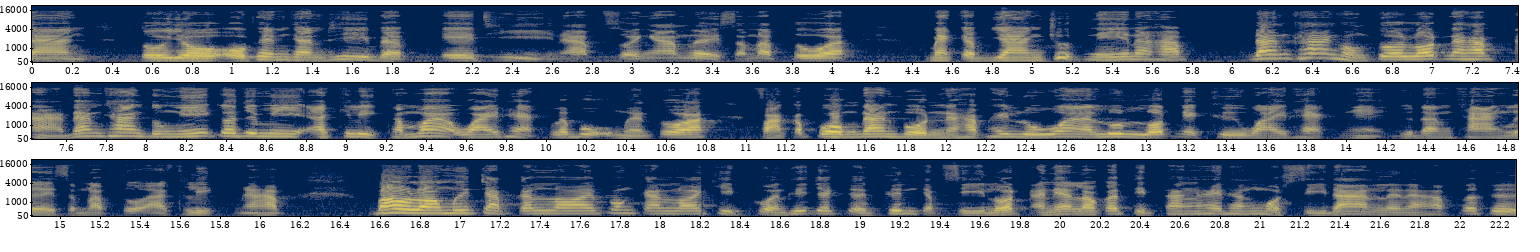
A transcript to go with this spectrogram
ยางโตโยโอเพนคันที่แบบ AT นะครับ สวยงามเลยสำหรับตัวแม็กกับยางชุดนี้นะครับ ด้านข้างของตัวรถนะครับอ่าด้านข้างตรงนี้ก็จะมีอะคริลิกคำว่า y t a g ระบุเหมือนตัวฝากระโปรงด้านบนนะครับ ให้รู้ว่ารุ่นรถเนี่ยคือ y t a g เนี่ยอยู่ด้านข้างเลยสำหรับตัวอะคริลิกนะครับเบ้ารองมือจับกันรอย ป้องกันรอยขีดข่วนที่จะเกิดขึ้นกับสีรถ อันนี้เราก็ติดตั้งให้ทั้งหมด 4 ด้านเลยนะครับ ก็คือ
